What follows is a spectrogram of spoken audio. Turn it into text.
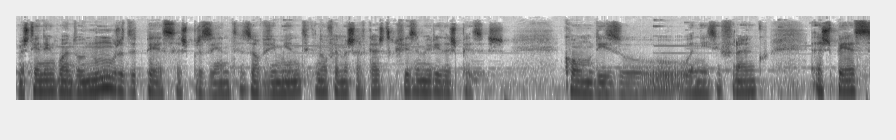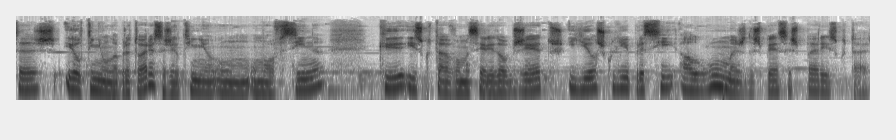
mas tendo em conta o número de peças presentes, obviamente que não foi Machado Castro que fez a maioria das peças como diz o, Anísio Franco, as peças, ele tinha um laboratório, ou seja, ele tinha um, uma oficina que executava uma série de objetos e ele escolhia para si algumas das peças para executar.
